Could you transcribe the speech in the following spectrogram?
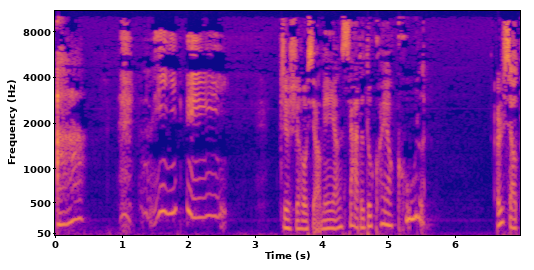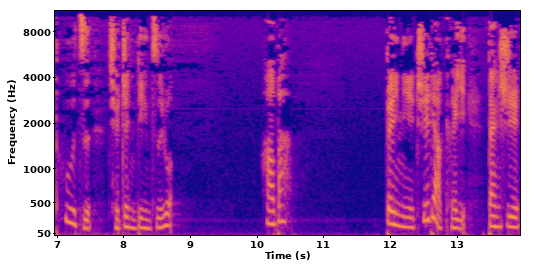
啊！这时候，小绵羊吓得都快要哭了，而小兔子却镇定自若。好吧，被你吃掉可以，但是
